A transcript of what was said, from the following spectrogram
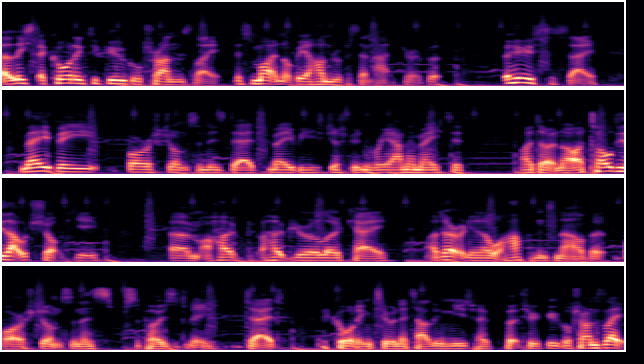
At least according to Google Translate. This might not be 100% accurate, but, who's to say? Maybe Boris Johnson is dead. Maybe he's just been reanimated. I don't know. I told you that would shock you. Um, I hope I hope you're all okay. I don't really know what happens now that Boris Johnson is supposedly dead, according to an Italian newspaper put through Google Translate.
